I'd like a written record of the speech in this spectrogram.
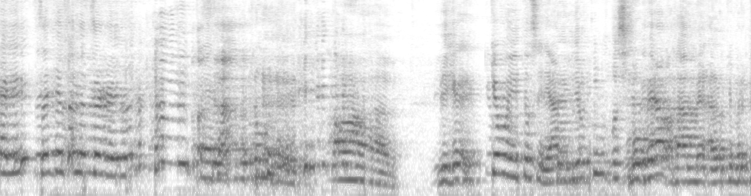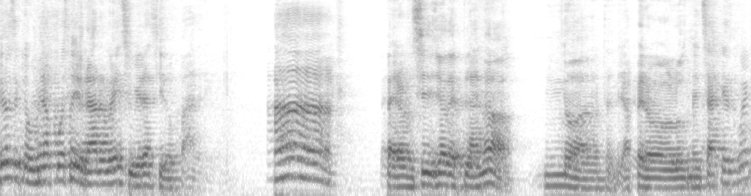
¿eh? sé que está bien. Ah, Dije, qué bonito sería. Yo o sea- volver a, o sea, a lo que me refiero es que me hubiera puesto a llorar, güey, si hubiera sido padre. Ah, Pero sí, yo de plano, no, no tendría. Pero los mensajes, güey,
